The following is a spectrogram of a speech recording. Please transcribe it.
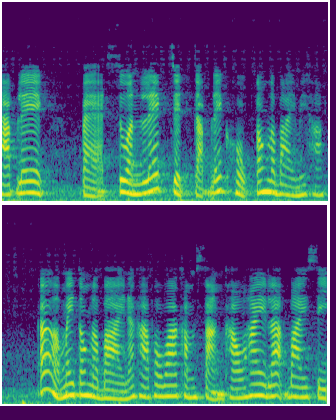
ทับเลข 8 ส่วนเลข 7 กับเลข 6 ต้องระบายไหมคะ ออไม่ต้องระบายนะคะ เพราะว่าคำสั่งเขาให้ระบายสี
